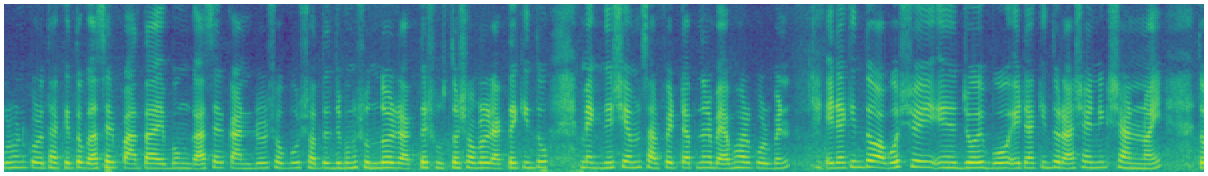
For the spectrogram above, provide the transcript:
গ্রহণ করে থাকে, তো গাছের পাতা এবং গাছের কাণ্ড সবুজ, সতেজ এবং সুন্দর রাখতে, সুস্থ, সবল রাখতে কিন্তু ম্যাগনেশিয়াম সালফেটটা আপনারা ব্যবহার করবেন। এটা কিন্তু অবশ্যই জৈব, এটা কিন্তু রাসায়নিক সার নয়। তো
